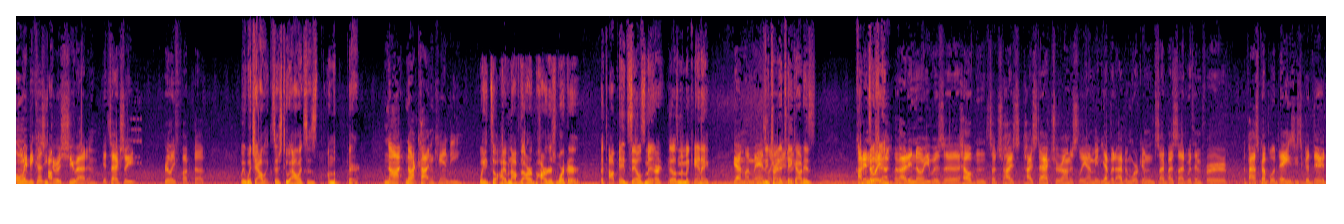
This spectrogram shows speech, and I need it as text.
Only because he Uh, threw a shoe at him. It's actually really fucked up. Wait, which Alex? There's two Alexes on the there. Not not cotton candy. Wait, so Ivanov, the, our hardest worker, the top paid salesman or salesman mechanic, Yeah, my man. is he like, trying I to take out his I didn't know. He? I, I didn't know he was uh, held in such high high stature. Honestly, I mean, yeah, but I've been working side by side with him for the past couple of days. He's a good dude.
